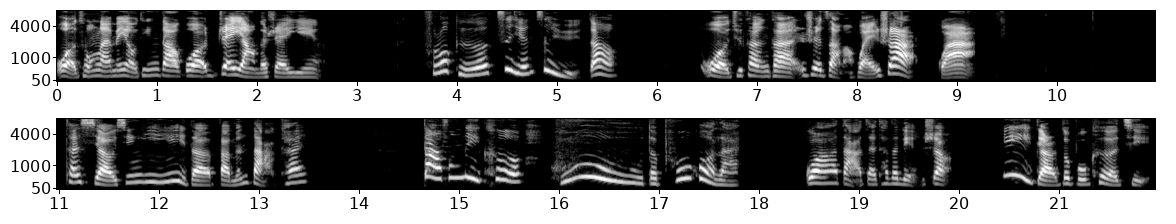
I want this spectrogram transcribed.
我从来没有听到过这样的声音，弗洛格自言自语道：“我去看看是怎么回事。”呱！他小心翼翼地把门打开，大风立刻呼的扑过来。刮打在他的脸上，一点都不客气。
